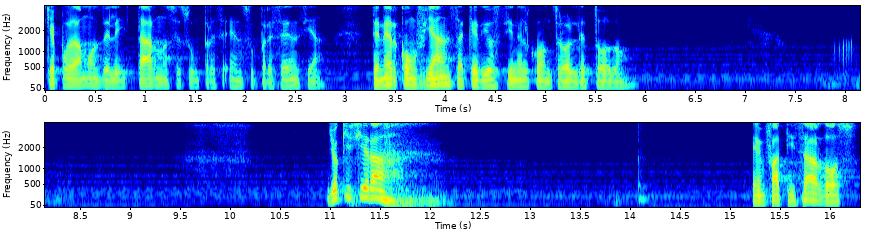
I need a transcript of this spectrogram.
que podamos deleitarnos en su, en su presencia, tener confianza que Dios tiene el control de todo. Yo quisiera enfatizar dos,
